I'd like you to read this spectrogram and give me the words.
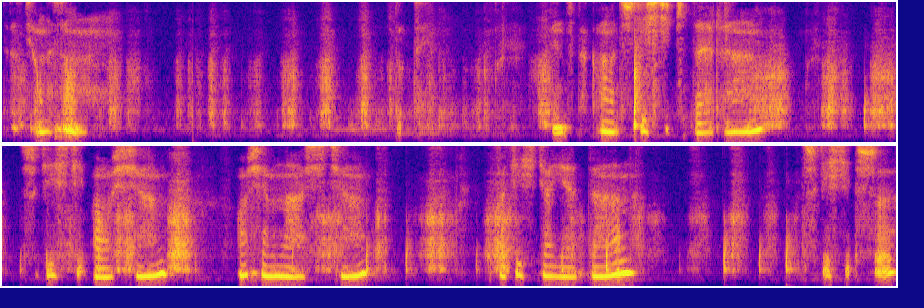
Teraz gdzie one są? Tutaj. Więc tak, mamy 34, 38, 18, 21, 33.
